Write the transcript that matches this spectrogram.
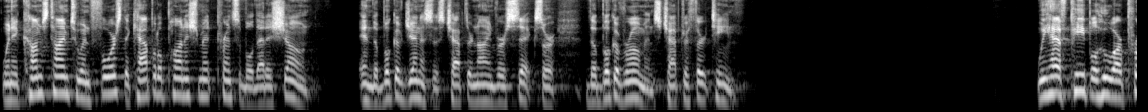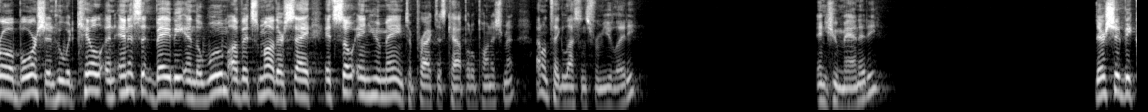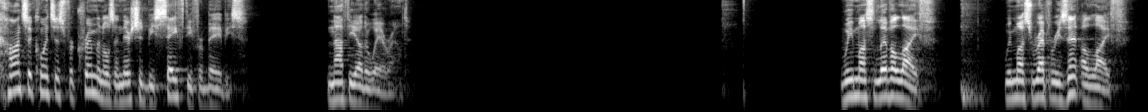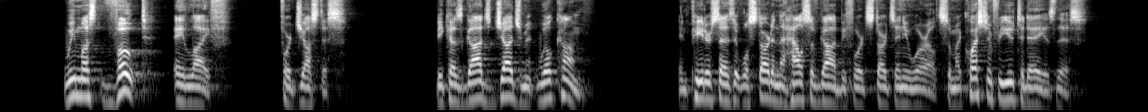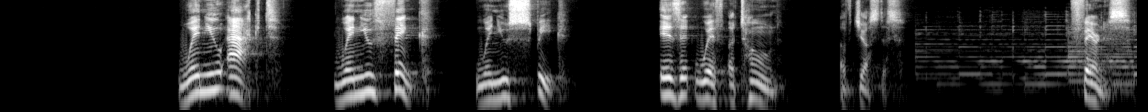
when it comes time to enforce the capital punishment principle that is shown in the book of Genesis, chapter 9, verse 6, or the book of Romans, chapter 13. We have people who are pro abortion who would kill an innocent baby in the womb of its mother say it's so inhumane to practice capital punishment. I don't take lessons from you, lady. Inhumanity. There should be consequences for criminals and there should be safety for babies. not the other way around. We must live a life. We must represent a life. We must vote a life for justice because God's judgment will come. And Peter says it will start in the house of God before it starts anywhere else. So, my question for you today is this When you act, when you think, when you speak, is it with a tone of justice? Fairness.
